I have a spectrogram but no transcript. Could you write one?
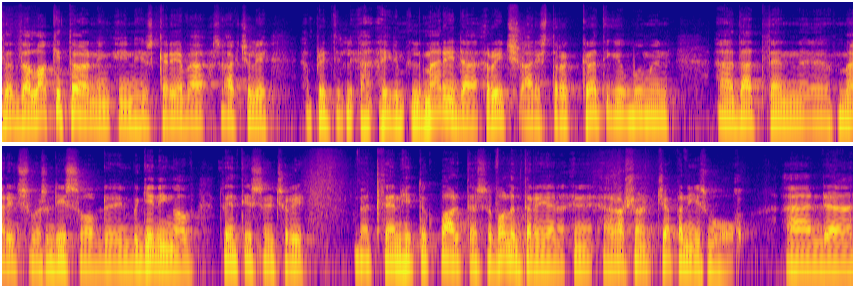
the, the, lucky turn in, his career was actually pretty, he married a rich aristocratic woman. Uh, that then uh, marriage was dissolved in beginning of 20th century but then he took part as a voluntary in a Russian-Japanese war and uh,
